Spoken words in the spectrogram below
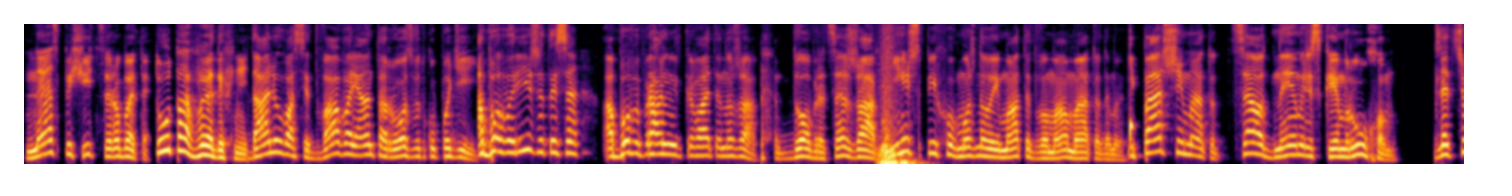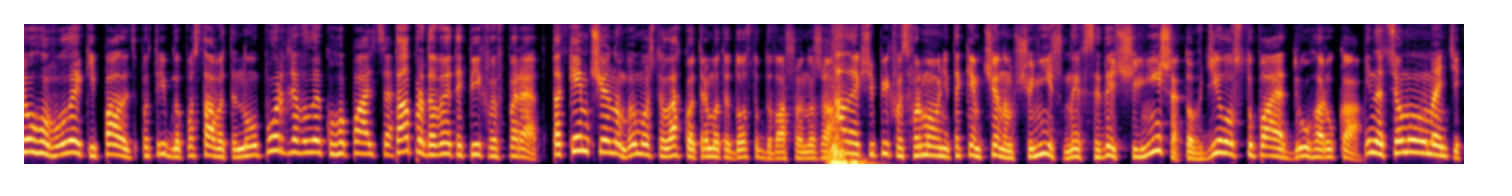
не спішіть це робити. Тут видихніть. Далі у вас є два варіанти розвитку подій: або ви або ви правильно відкриваєте ножа. Добре, це жарт. Ніж з піхов можна виймати двома методами. І перший метод це одним різким рухом. Для цього великий палець потрібно поставити на упор для великого пальця та продавити піхви вперед. Таким чином ви можете легко отримати доступ до вашого ножа. Але якщо піхви сформовані таким чином, що ніж в них сидить щільніше, то в діло вступає друга рука. І на цьому моменті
